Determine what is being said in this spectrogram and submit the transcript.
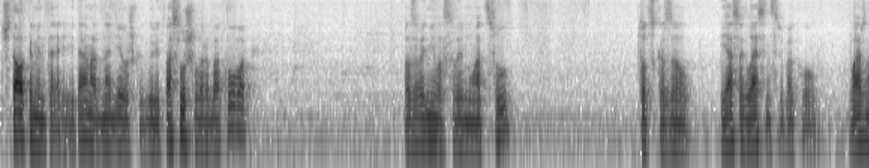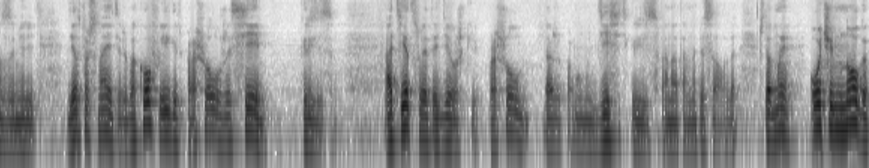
читал комментарии, и там одна девушка говорит, послушала Рыбакова, позвонила своему отцу, тот сказал, я согласен с Рыбаковым, важно замереть. Дело в том, что, смотрите, Рыбаков Игорь прошел уже семь кризисов. Отец у этой девушки прошел даже, по-моему, 10 кризисов, она там написала, да, что мы очень много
